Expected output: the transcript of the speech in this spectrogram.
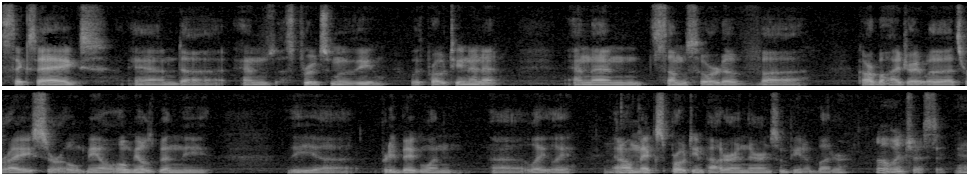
six eggs and uh, and a fruit smoothie with protein in it and then some sort of uh, carbohydrate, whether that's rice or oatmeal. Oatmeal's been the the uh, pretty big one uh, lately, and I'll mix protein powder in there and some peanut butter. Oh, interesting. Yeah,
